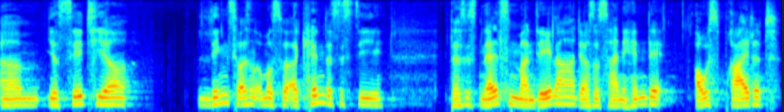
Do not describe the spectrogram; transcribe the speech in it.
Ähm, ihr seht hier links, ich weiß nicht, ob man so erkennt, das ist, die, das ist Nelson Mandela, der so seine Hände ausbreitet,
